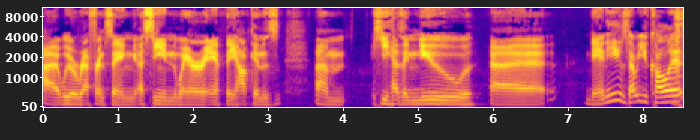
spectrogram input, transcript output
Uh, we were referencing a scene where Anthony Hopkins, um, he has a new uh, nanny. Is that what you call it?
